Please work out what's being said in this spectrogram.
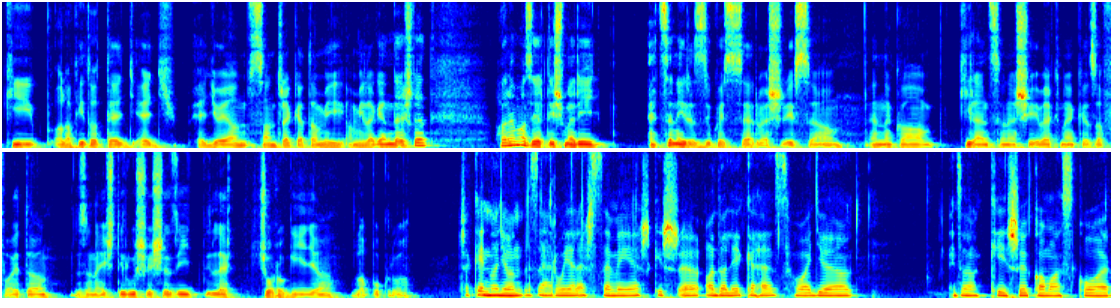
kialakított ki egy, egy, egy olyan soundtracket, ami, ami legendás lett, hanem azért is, mert így egyszerűen érezzük, hogy szerves része a, ennek a 90-es éveknek ez a fajta zenei stílus, és ez így lecsorog így a lapokról. Csak egy nagyon zárójeles személyes kis adalék ehhez, hogy ez a késő kamaszkor,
